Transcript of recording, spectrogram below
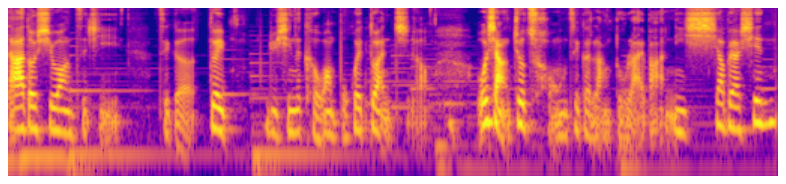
大家都希望自己这个对旅行的渴望不会断止哦！我想就从这个朗读来吧，你要不要先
